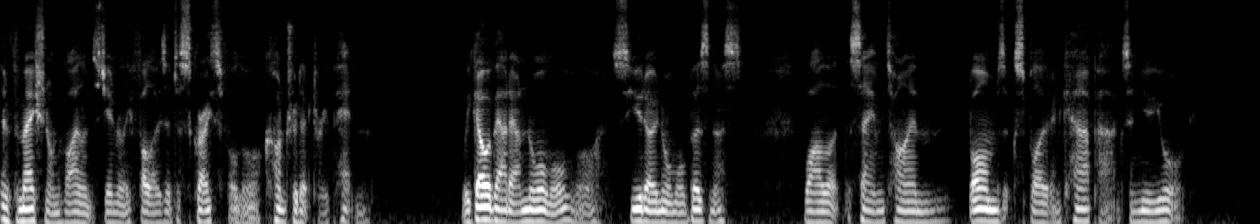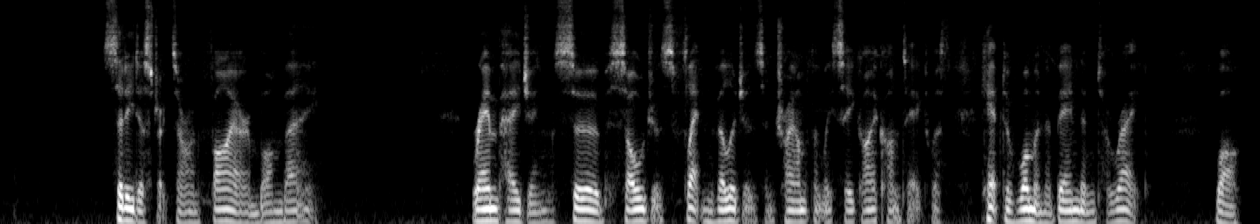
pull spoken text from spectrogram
Information on violence generally follows a disgraceful or contradictory pattern. We go about our normal or pseudo normal business, while at the same time bombs explode in car parks in New York. City districts are on fire in Bombay. Rampaging Serb soldiers flatten villages and triumphantly seek eye contact with captive women abandoned to rape, while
